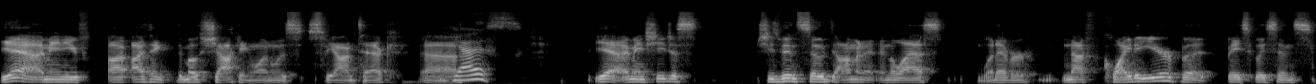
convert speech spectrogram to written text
Yeah, I mean, you've. I, I think the most shocking one was Swiatek. Uh, yes. Yeah, I mean, she just she's been so dominant in the last whatever, not quite a year, but basically since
